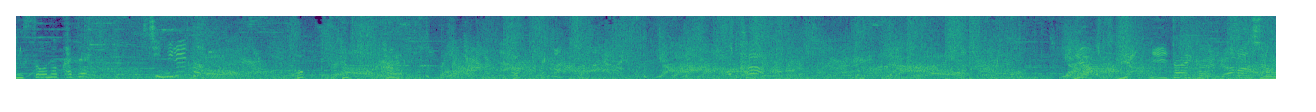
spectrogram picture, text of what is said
無双の風。シミュいやいや言いたいから我慢しろよ。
